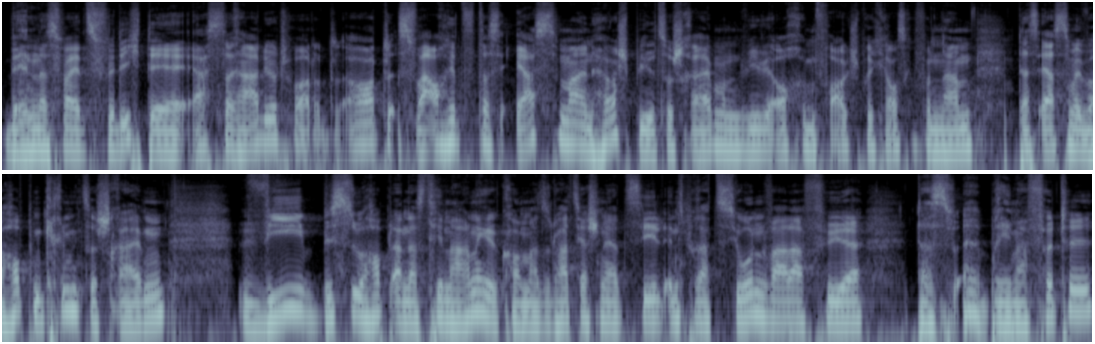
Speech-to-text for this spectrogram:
Ben, das war jetzt für dich der erste Radiotatort. Es war auch jetzt das erste Mal ein Hörspiel zu schreiben und wie wir auch im Vorgespräch herausgefunden haben, das erste Mal überhaupt ein Krimi zu schreiben. Wie bist du überhaupt an das Thema herangekommen? Also du hast ja schon erzählt, Inspiration war dafür das äh, Bremer Viertel.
